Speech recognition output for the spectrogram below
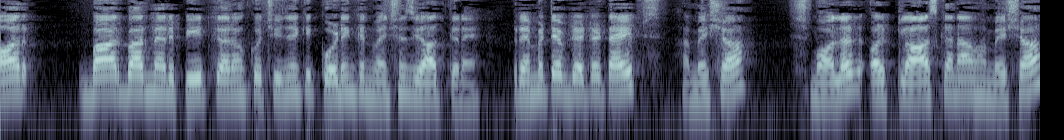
اور بار بار میں ریپیٹ کر رہا ہوں کچھ چیزیں کہ کوڈنگ کنوینشن یاد کریں. پریمیٹو ڈیٹا ٹائپس ہمیشہ اسمالر اور کلاس کا نام ہمیشہ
